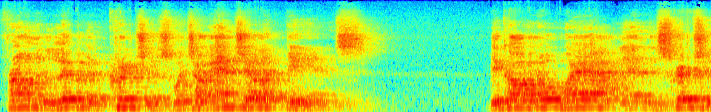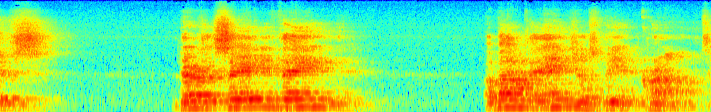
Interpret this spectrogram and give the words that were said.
from the living creatures which are angelic beings. Because nowhere in the scriptures does it say anything about the angels being crowned.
